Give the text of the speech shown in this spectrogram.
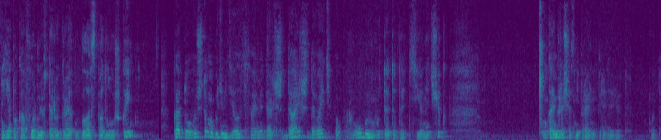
Я пока оформлю второй глаз подложкой готовы. Что мы будем делать с вами дальше? Дальше давайте попробуем вот этот оттеночек. Камера сейчас неправильно передает. Вот.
